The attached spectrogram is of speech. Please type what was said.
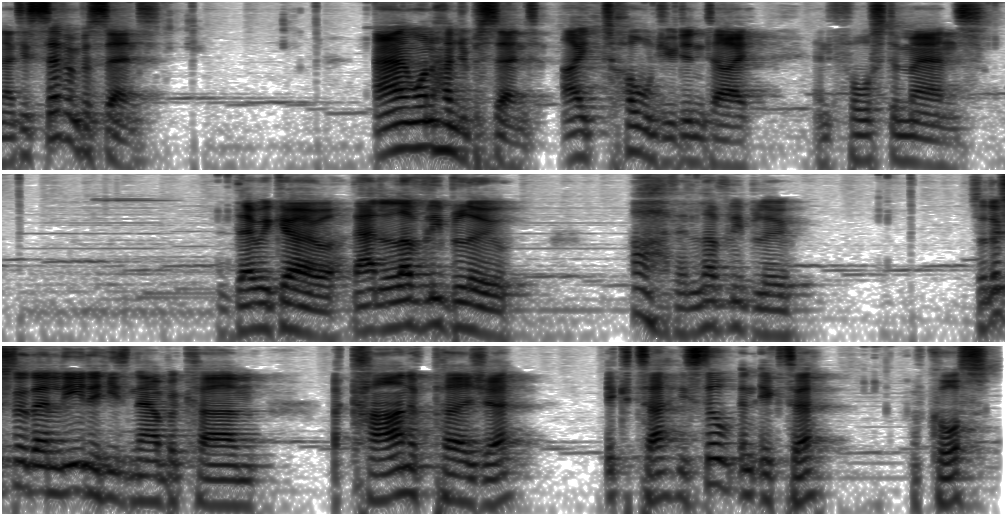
97%. And 100%. I told you, didn't I? Enforced demands. There we go. That lovely blue. Ah, the lovely blue. So it looks like their leader, he's now become a Khan of Persia. Ikta. He's still an Ikta, of course.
